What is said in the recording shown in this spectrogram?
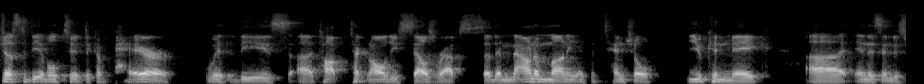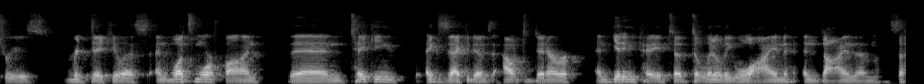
just to be able to, to compare with these uh, top technology sales reps. So the amount of money and potential you can make uh, in this industry is ridiculous. And what's more fun than taking executives out to dinner and getting paid to, to literally wine and dine them. So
